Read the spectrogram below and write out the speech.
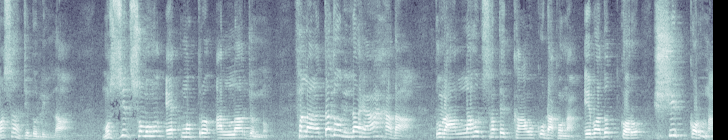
মাসাজিদুল্লাহ মসজিদ সমূহ একমাত্র আল্লাহর জন্য। আহাদা। তোমরা আল্লাহর সাথে কাউকে ডাকো না, এবাদত করো শির করো না।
